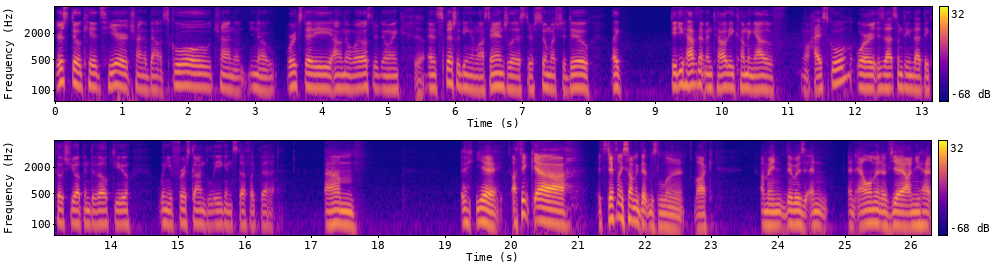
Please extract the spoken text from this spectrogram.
there's still kids here trying to balance school, trying to, you know, work steady. I don't know what else they're doing. Yeah. And especially being in Los Angeles, there's so much to do. Like, did you have that mentality coming out of, you know, high school? Or is that something that they coached you up and developed you when you first got into the league and stuff like that? um, yeah. I think uh, it's definitely something that was learned. Like, I mean, there was an an element of yeah, I knew how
